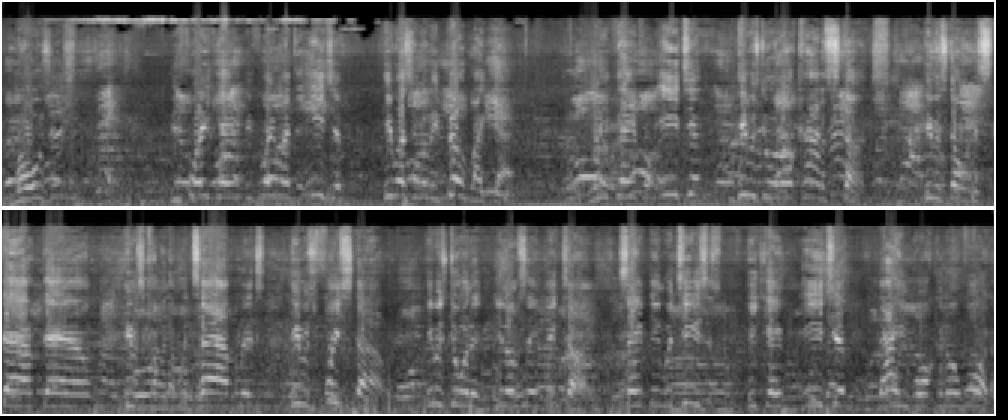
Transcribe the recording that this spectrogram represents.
Moses, before he came, before he went to Egypt, he wasn't really built like that. When he came from Egypt, he was doing all kind of stunts. He was throwing his staff down. He was coming up with tablets. He was freestyling. He was doing it, you know what I'm saying, big time. Same thing with Jesus. He came from Egypt. Now he's walking on water.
